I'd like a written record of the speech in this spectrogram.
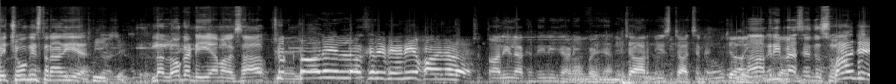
ਵਿੱਚੋਂ ਕਿਸ ਤਰ੍ਹਾਂ ਦੀ ਹੈ? ਲੱਲੋ ਗੱਡੀ ਹੈ ਮਲਕ ਸਾਹਿਬ। 44 ਲੱਖ ਦੀ ਦੇਣੀ ਹੈ ਫਾਈਨਲ 44 ਲੱਖ ਦੀ ਨਹੀਂ ਜਾਣੀ ਭਾਈ ਜਾਨ। ਚਾਰ ਪੀਸ ਟੱਚ ਨੇ। ਆਖਰੀ ਪੈਸੇ ਦੱਸੋ। ਹਾਂਜੀ।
